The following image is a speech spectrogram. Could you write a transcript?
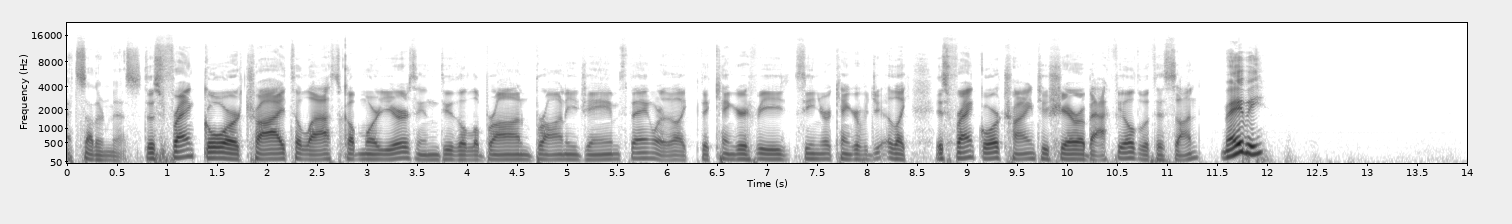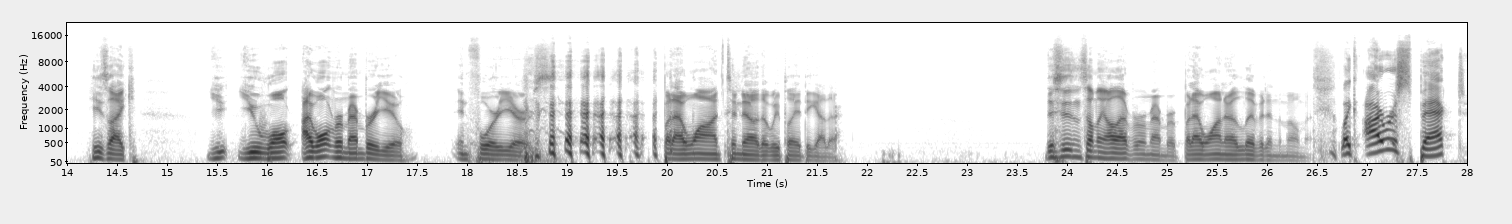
at Southern Miss. Does Frank Gore try to last a couple more years and do the LeBron, Bronny James thing, where like the Ken Griffey Senior, Ken Griffey, like is Frank Gore trying to share a backfield with his son? Maybe. He's like, you you won't, I won't remember you in four years, but I want to know that we played together. This isn't something I'll ever remember, but I want to live it in the moment. Like I respect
